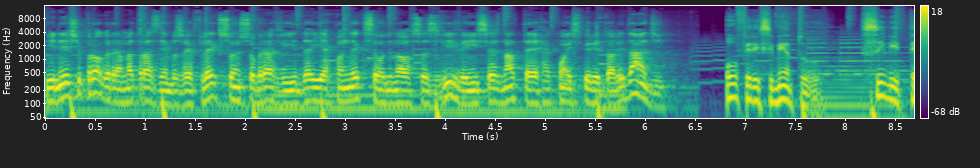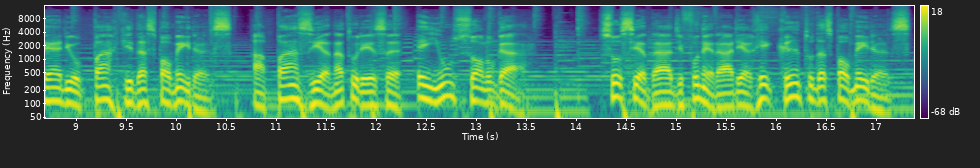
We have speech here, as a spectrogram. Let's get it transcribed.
e neste programa trazemos reflexões sobre a vida e a conexão de nossas vivências na Terra com a espiritualidade. Oferecimento Cemitério Parque das Palmeiras. A paz e a natureza em um só lugar. Sociedade Funerária Recanto das Palmeiras.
